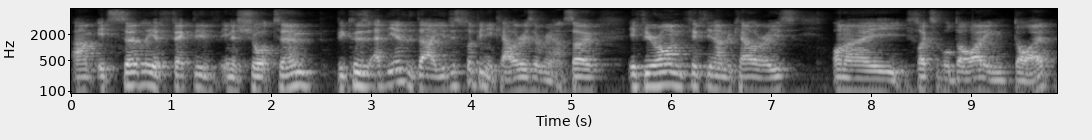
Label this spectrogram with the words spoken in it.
um, it's certainly effective in a short term because at the end of the day, you're just flipping your calories around. So if you're on 1500 calories on a flexible dieting diet,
